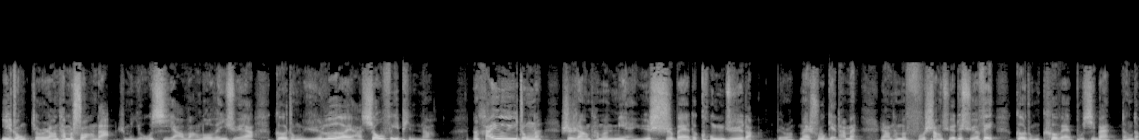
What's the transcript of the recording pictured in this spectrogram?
一种就是让他们爽的，什么游戏啊、网络文学啊、各种娱乐呀、消费品呐。那还有一种呢，是让他们免于失败的恐惧的，比如卖书给他们，让他们付上学的学费、各种课外补习班等等。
